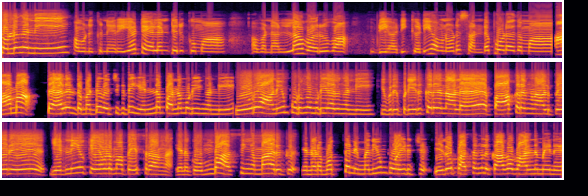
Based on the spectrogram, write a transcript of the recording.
சொல்லுங்க நீ. அவனுக்கு நிறைய டேலண்ட் இருக்குமா. அவன் நல்லா வருவான். இப்படி அடிக்கடி அவனோட சண்டை போடாதம்மா. ஆமா டேலண்ட மட்டும் வச்சுக்கிட்டு என்ன பண்ண முடியுங்க நீ ஒரு ஆணையும் புடுங்க முடியாதுங்க நீ இவர் இப்படி இருக்கிறதுனால பாக்குறவங்க நாலு பேரு என்னையும் கேவலமா பேசுறாங்க. எனக்கு ரொம்ப அசிங்கமா இருக்கு. என்னோட மொத்த நிம்மதியும் போயிடுச்சு. ஏதோ பசங்களுக்காக வாழணுமேனு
